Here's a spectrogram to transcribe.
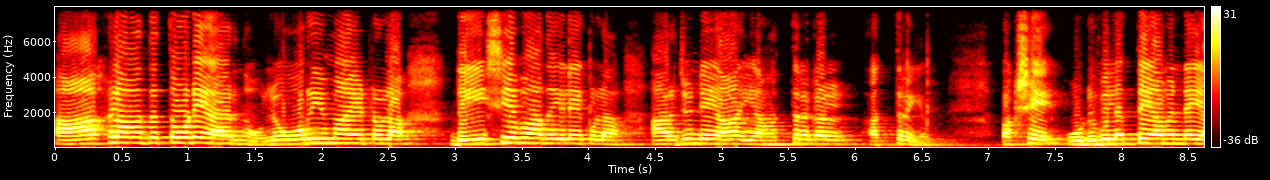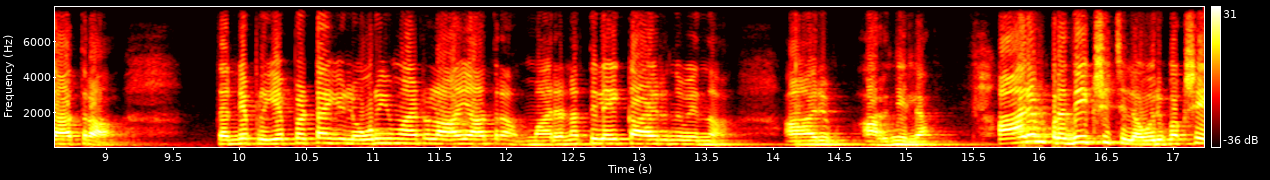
ആഹ്ലാദത്തോടെയായിരുന്നു ലോറിയുമായിട്ടുള്ള ദേശീയപാതയിലേക്കുള്ള അർജുന്റെ ആ യാത്രകൾ അത്രയും. പക്ഷേ ഒടുവിലത്തെ അവന്റെ യാത്ര തന്റെ പ്രിയപ്പെട്ട ഈ ലോറിയുമായിട്ടുള്ള ആ യാത്ര മരണത്തിലേക്കായിരുന്നുവെന്ന് ആരും അറിഞ്ഞില്ല. ആരും പ്രതീക്ഷിച്ചില്ല. ഒരു പക്ഷേ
